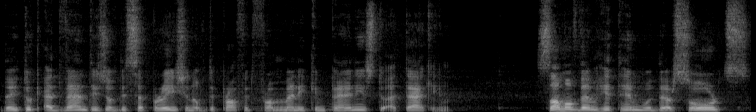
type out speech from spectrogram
They took advantage of the separation of the Prophet from many companions to attack him. Some of them hit him with their swords,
